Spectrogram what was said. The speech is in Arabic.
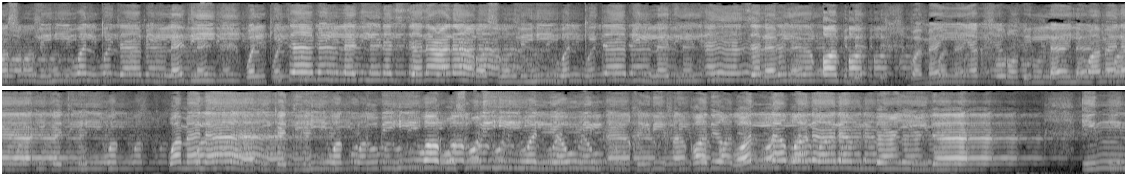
ورسوله والكتاب الذي والكتاب الذي نزل على رسوله والكتاب الذي أنزل من قبل. ومن يكفر بالله وملائكته وملائكته وكتبه ورسله واليوم الآخر فقد ضل ضلالا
